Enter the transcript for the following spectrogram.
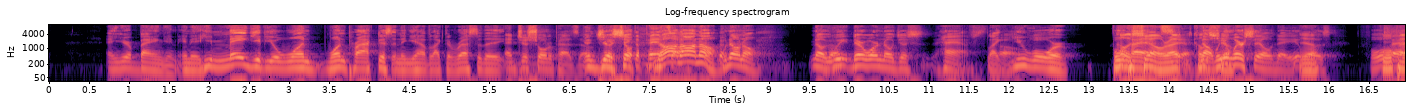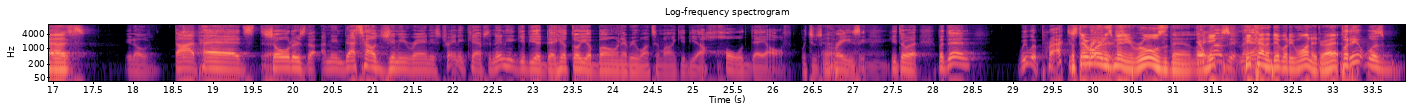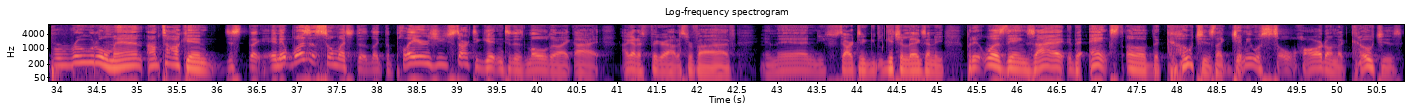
And you're banging, and then he may give you one one practice, and then you have like the rest of the and just shoulder pads though. and just You show take the pants no, off. no, no, no, no, no. We there were no just halves. Like Oh. you wore full Call pads. shell, right? Yeah. No, we shell. didn't wear shell day. It Yeah. was full, Full pads, pads. You know, thigh pads, shoulders. The, I mean, that's how Jimmy ran his training camps. And then he'd give you a day. He'll throw you a bone every once in a while and give you a whole day off, which was crazy. He throw that, but then we would practice. But there the weren't as many rules then. There Like he, wasn't, he man. kind of did what he wanted, right? But it was brutal, man. I'm talking just like, and it wasn't so much the like the players. You start to get into this mold of like, all right, I got to figure out how to survive, and then you start to get your legs under you. But it was the anxiety, the angst of the coaches. Like Jimmy was so hard on the coaches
